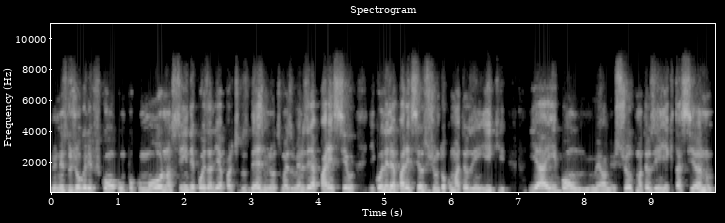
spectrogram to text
No início do jogo ele ficou um pouco morno, assim, depois ali, a partir dos 10 minutos, mais ou menos, ele apareceu. E quando ele apareceu, se juntou com o Matheus Henrique, e aí, bom, meu amigo, se juntou com o Matheus Henrique, Tassiano,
